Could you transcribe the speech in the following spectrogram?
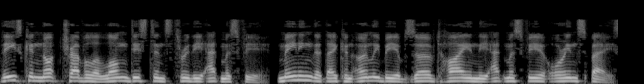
These cannot travel a long distance through the atmosphere, meaning that they can only be observed high in the atmosphere or in space.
